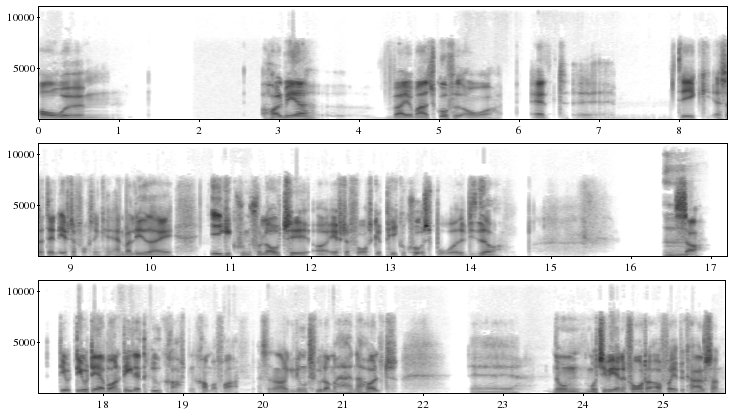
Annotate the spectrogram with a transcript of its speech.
Og øh, Holmer var jo meget skuffet over, at øh, det ikke, altså den efterforskning, han var leder af, ikke kunne få lov til at efterforske PKK-sporet videre. Mm. Så det er, jo, det er jo der, hvor en del af drivkraften kommer fra. Altså, der er nok ikke nogen tvivl om, at han har holdt øh, nogle motiverende foredrag for Ebbe Carlson,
